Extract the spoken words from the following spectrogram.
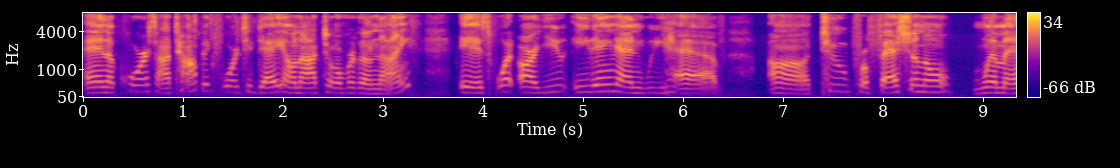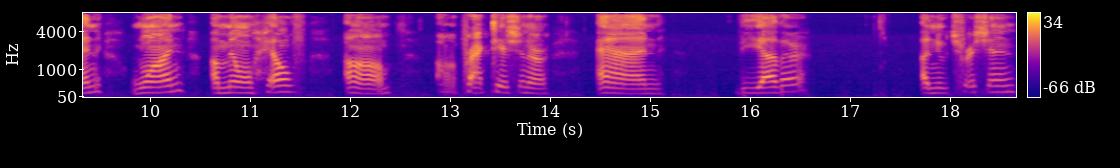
And of course, our topic for today on October the 9th is What Are You Eating? And we have uh, two professional women one, a mental health um, uh, practitioner, and the other, a nutrition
